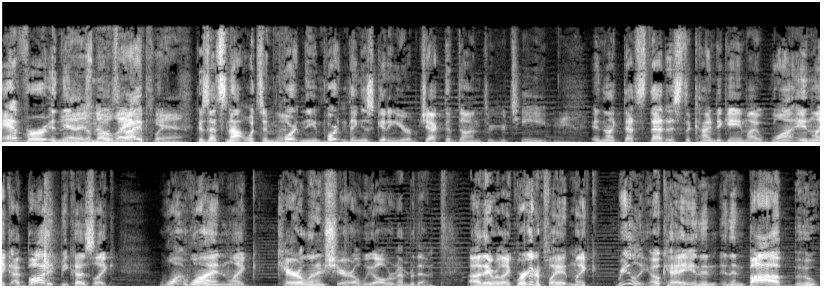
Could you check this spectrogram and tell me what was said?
Ever in the, Yeah, the there's no, modes that like- I play, yeah. because that's not what's important. The important thing is getting your objective done through your team, and like that's that is the kind of game I want. And like I bought it because like one, one like Carolyn and Cheryl, we all remember them. Uh, they were like, "We're gonna play it." I'm like, "Really? Okay." And then and then Bob, who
